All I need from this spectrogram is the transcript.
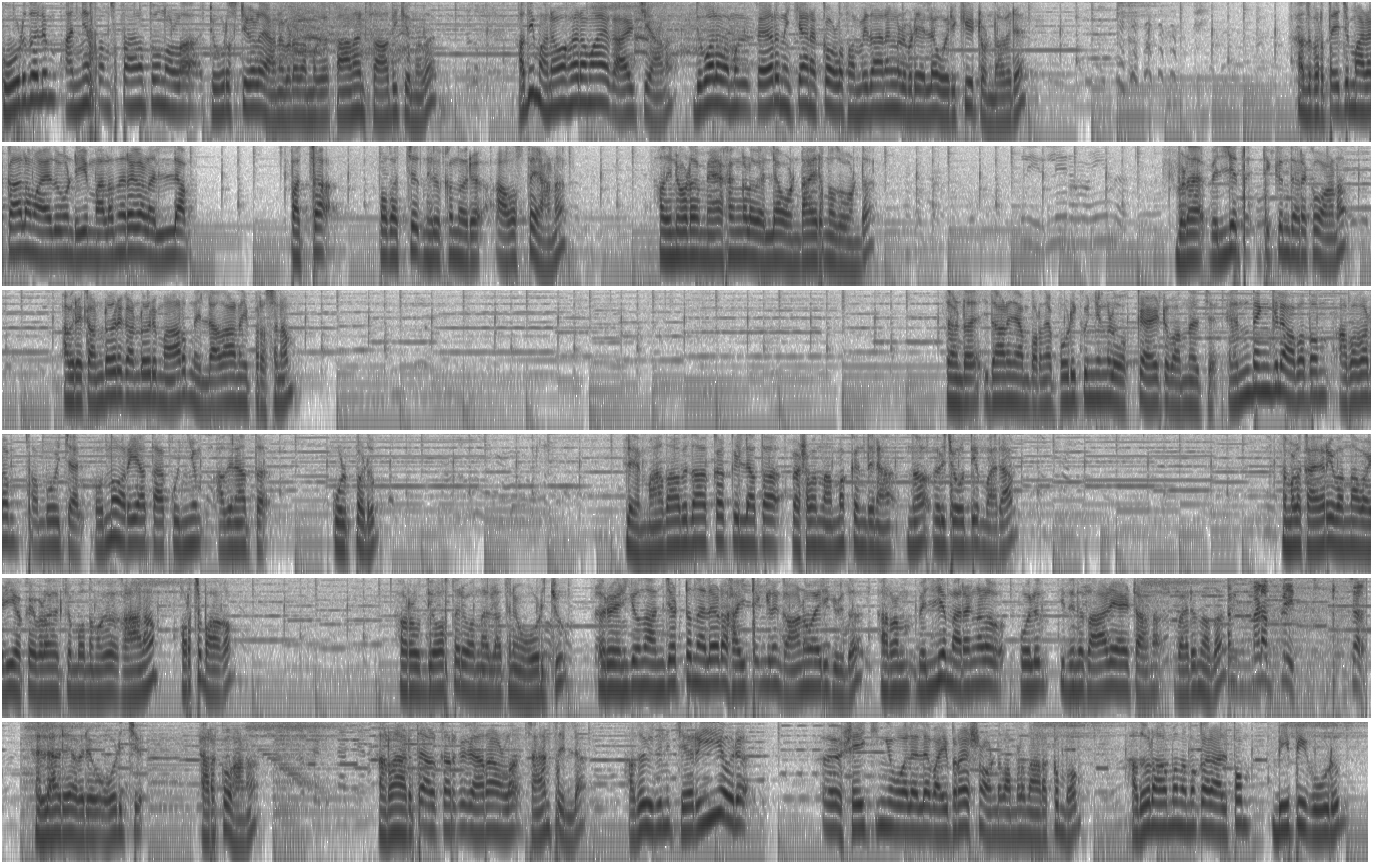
കൂടുതലും അന്യ സംസ്ഥാനത്തു നിന്നുള്ള ടൂറിസ്റ്റുകളെയാണ് ഇവിടെ നമുക്ക് കാണാൻ സാധിക്കുന്നത്. അതിമനോഹരമായ കാഴ്ചയാണ്. ഇതുപോലെ നമുക്ക് കയറി നിൽക്കാനൊക്കെ ഉള്ള സംവിധാനങ്ങൾ ഇവിടെയെല്ലാം ഒരുക്കിയിട്ടുണ്ട് അവർ അത് പ്രത്യേകിച്ച് മഴക്കാലമായതുകൊണ്ട് ഈ മലനിരകളെല്ലാം പച്ച പുതച്ച് നിൽക്കുന്ന ഒരു അവസ്ഥയാണ് അതിനിവിടെ മേഘങ്ങളും എല്ലാം ഉണ്ടായിരുന്നതുകൊണ്ട്. ഇവിടെ വലിയ തിക്കും തിരക്കുമാണ്. അവർ കണ്ടവർ കണ്ടവർ മാറുന്നില്ല. അതാണ് ഈ പ്രശ്നം. അതുകൊണ്ട് ഇതാണ് ഞാൻ പറഞ്ഞ പൊടിക്കുഞ്ഞുങ്ങളും ഒക്കെ ആയിട്ട് വന്നു വെച്ച് എന്തെങ്കിലും അബദ്ധം അപകടം സംഭവിച്ചാൽ ഒന്നും അറിയാത്ത ആ കുഞ്ഞും അതിനകത്ത് ഉൾപ്പെടും. അല്ലേ മാതാപിതാക്കൾക്കില്ലാത്ത വിഷമം നമുക്കെന്തിനാ? എന്ന് ഒരു ചോദ്യം വരാം. നമ്മൾ കയറി വന്ന വഴിയൊക്കെ ഇവിടെ നിൽക്കുമ്പോൾ നമുക്ക് കാണാം. കുറച്ച് ഭാഗം. അവരുടെ ഉദ്യോഗസ്ഥർ വന്ന എല്ലാത്തിനും ഓടിച്ചു. ഒരു എനിക്ക് തോന്നുന്നു അഞ്ചെട്ട് നിലയുടെ ഹൈറ്റെങ്കിലും കാണുമായിരിക്കും ഇത്. കാരണം വലിയ മരങ്ങൾ പോലും ഇതിന് താഴെയായിട്ടാണ് വരുന്നത്. എല്ലാവരെയും അവർ ഓടിച്ച് ഇറക്കുവാണ്. കാരണം അടുത്ത ആൾക്കാർക്ക് കയറാനുള്ള ചാൻസ് ഇല്ല. അതും ഇതിന് ചെറിയ ഒരു ഷെയ്ക്കിങ് പോലെയല്ല വൈബ്രേഷൻ ഉണ്ട് നമ്മൾ നടക്കുമ്പം. അതുകൂടാകുമ്പോൾ നമുക്കൊരൽപ്പം ബി പി കൂടും.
